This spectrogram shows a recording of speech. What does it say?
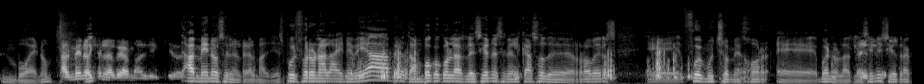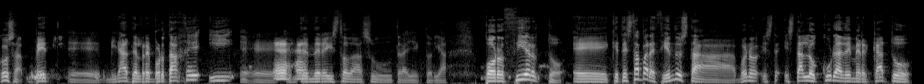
Bueno. Al menos en el Real Madrid. Al menos en el Real Madrid. Después fueron a la NBA, pero tampoco con las lesiones. En el caso de Roberts eh, fue mucho mejor. Eh, bueno, las lesiones y otra cosa. mirad el reportaje y entenderéis toda su trayectoria. Por cierto, ¿qué te está pareciendo esta, bueno, esta, esta, locura de mercado,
